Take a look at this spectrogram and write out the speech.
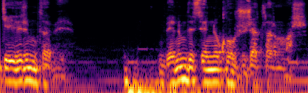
Gelirim tabii. Benim de seninle konuşacaklarım var.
